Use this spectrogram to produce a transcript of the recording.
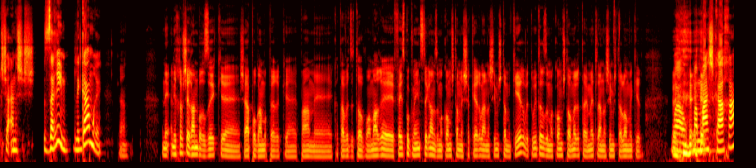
שאנש, זרים לגמרי. אני, אני חושב שרן ברזיק, אה, שהיה פה גם בפרק אה, פעם, אה, כתב את זה טוב. הוא אמר, פייסבוק ואינסטגרם זה מקום שאתה משקר לאנשים שאתה מכיר, וטוויטר זה מקום שאתה אומר את האמת לאנשים שאתה לא מכיר. וואו, ממש ככה.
